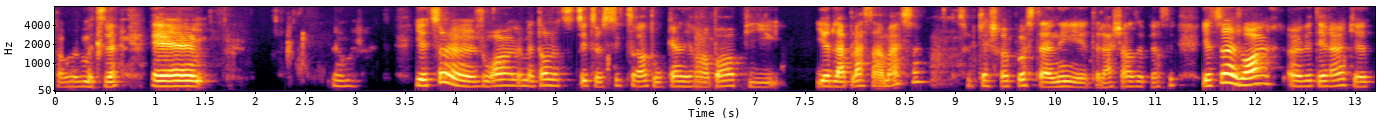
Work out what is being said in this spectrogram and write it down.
quand même motivant. Euh, y a-tu un joueur, mettons, là, tu, sais, tu sais que tu rentres au camp des remparts, puis il y a de la place en masse, hein? Tu le cacheras pas cette année, tu as la chance de percer. Y a-tu un joueur, un vétéran que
